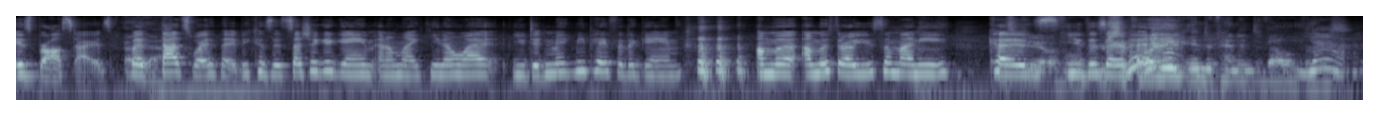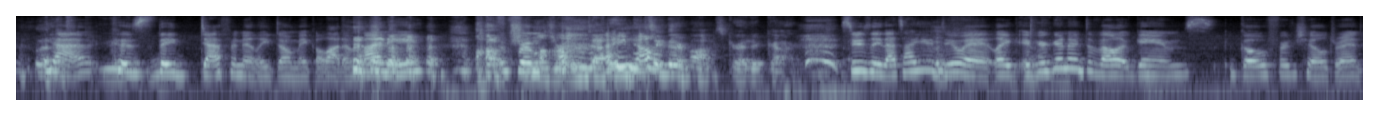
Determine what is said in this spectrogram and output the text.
is Brawl Stars. Oh, But yeah. that's worth it because it's such a good game and I'm like, you know what? You didn't make me pay for the game. I'm gonna I'm gonna throw you some money cuz you deserve You're supporting it. independent developers. Yeah. Yeah, because they definitely don't make a lot of money. Off from- children I know. using their mom's credit card. Seriously, that's how you do it. Like, if you're gonna develop games, go for children.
